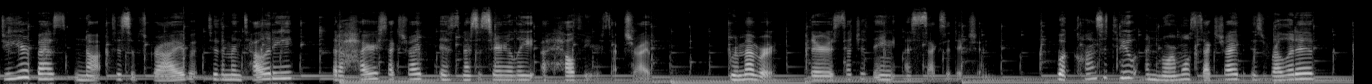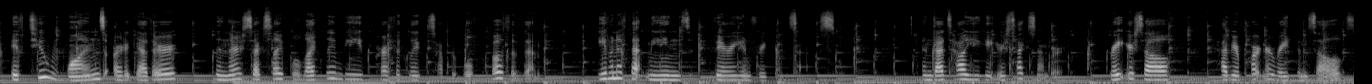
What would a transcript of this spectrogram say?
do your best not to subscribe to the mentality that a higher sex drive is necessarily a healthier sex drive. Remember, there is such a thing as sex addiction. What constitutes a normal sex drive is relative. If two ones are together, then their sex life will likely be perfectly acceptable for both of them, even if that means very infrequent sex. And that's how you get your sex number. Rate yourself, have your partner rate themselves,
